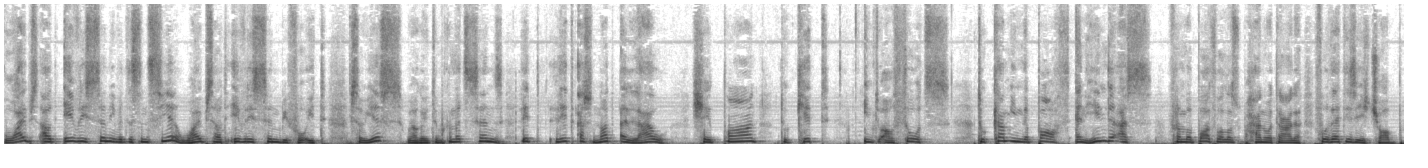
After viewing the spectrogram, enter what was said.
wipes out every sin if it is sincere, wipes out every sin before it. So yes, we are going to commit sins. Let let us not allow shaitan to get into our thoughts, to come in the path and hinder us from the path of Allah subhanahu wa ta'ala, for that is his job.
